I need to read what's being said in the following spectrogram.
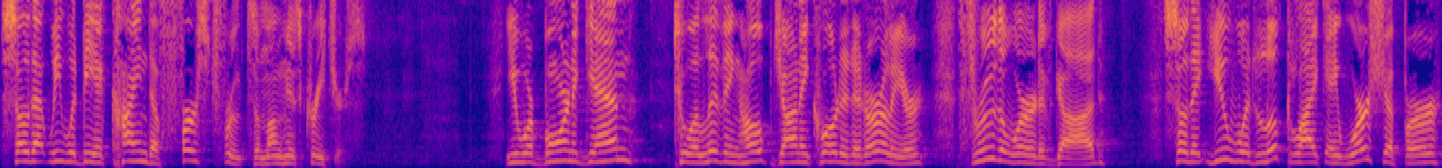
so that we would be a kind of first fruits among his creatures. You were born again to a living hope. Johnny quoted it earlier through the word of God, so that you would look like a worshiper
